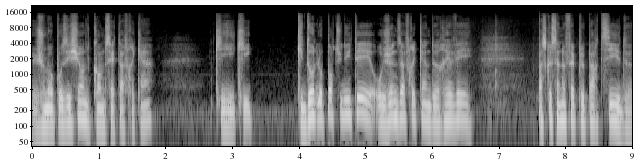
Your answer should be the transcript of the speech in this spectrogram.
je me positionne comme cet Africain qui, qui donne l'opportunité aux jeunes Africains de rêver. Parce que ça ne fait plus partie de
